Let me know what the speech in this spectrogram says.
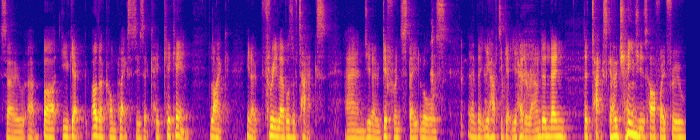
So, uh, but you get other complexities that kick in, like you know three levels of tax and you know different state laws uh, that you have to get your head around, and then the tax code changes halfway through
